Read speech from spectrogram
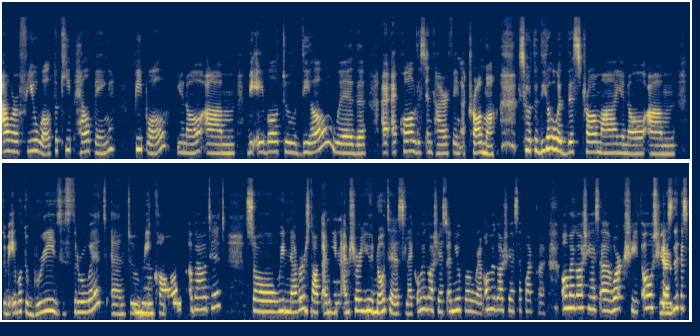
our fuel to keep helping people, you know, um, be able to deal with. I, I call this entire thing a trauma. So to deal with this trauma, you know, um, to be able to breathe through it and to be calm about it. So we never stopped. I mean, I'm sure you noticed, like, oh my gosh, she has a new program. Oh my gosh, she has a podcast. Oh my gosh, she has a worksheet. Oh, she has this.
